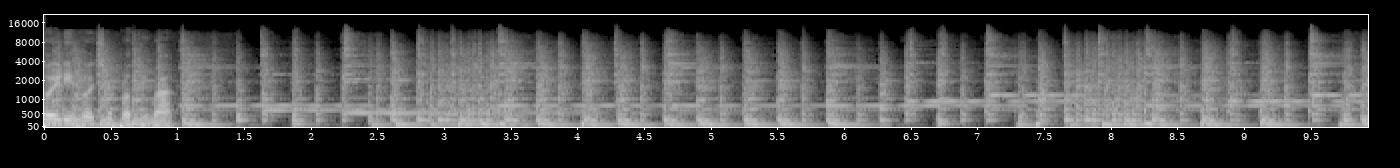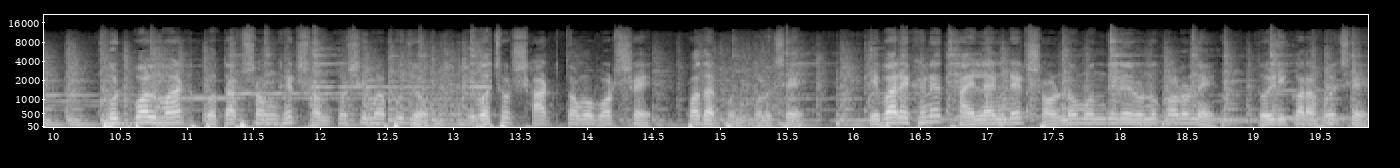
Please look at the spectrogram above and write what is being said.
তৈরি হয়েছে প্রতিমা। ফুটবল মাঠ প্রতাপ সংঘের সন্তোষীমা পুজো এবছর ষাটতম বর্ষে পদার্পণ করেছে। এবার এখানে থাইল্যান্ডের স্বর্ণ মন্দিরের অনুকরণে তৈরি করা হয়েছে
